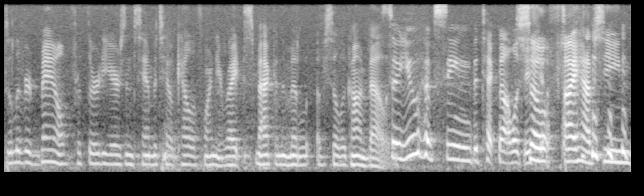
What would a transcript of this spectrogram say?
delivered mail for 30 years in San Mateo, California, right smack in the middle of Silicon Valley. So you have seen the technology So shift. I have seen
